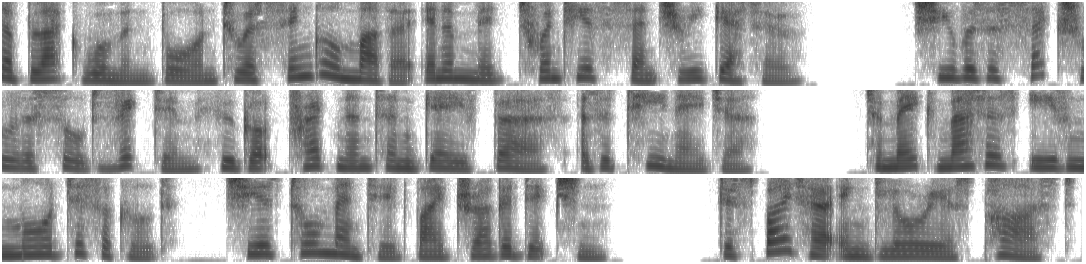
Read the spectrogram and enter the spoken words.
a black woman born to a single mother in a mid 20th century ghetto. She was a sexual assault victim who got pregnant and gave birth as a teenager. To make matters even more difficult, she is tormented by drug addiction. Despite her inglorious past,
